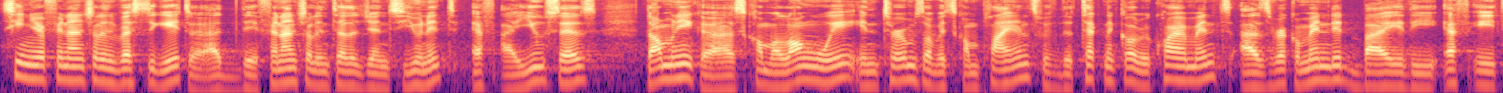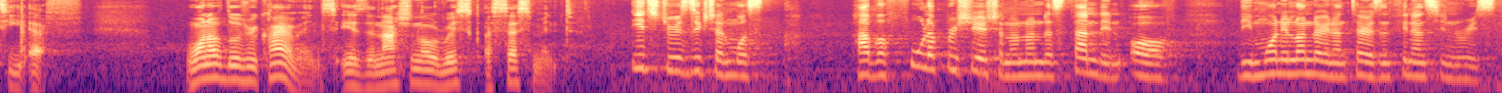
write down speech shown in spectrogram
Senior financial investigator at the Financial Intelligence Unit, FIU, says Dominica has come a long way in terms of its compliance with the technical requirements as recommended by the FATF. One of those requirements is the National Risk Assessment each jurisdiction must have a full appreciation and understanding of the money laundering and terrorism financing risks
